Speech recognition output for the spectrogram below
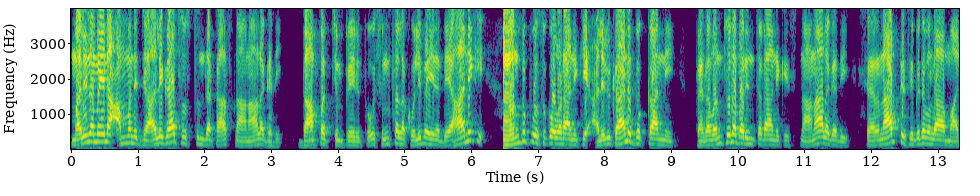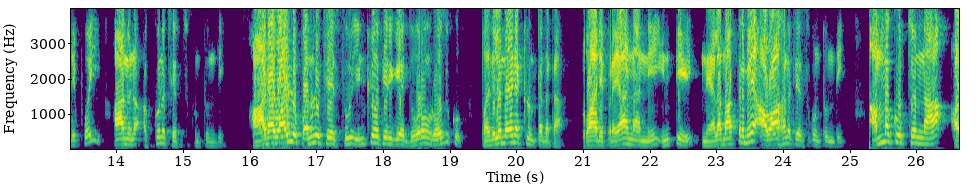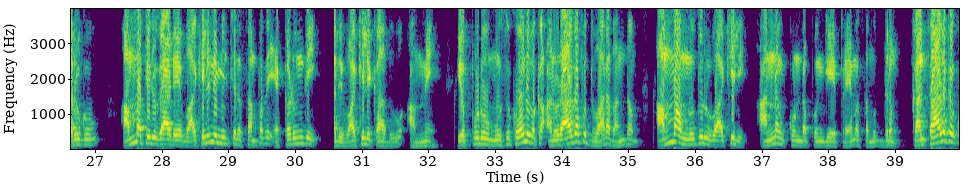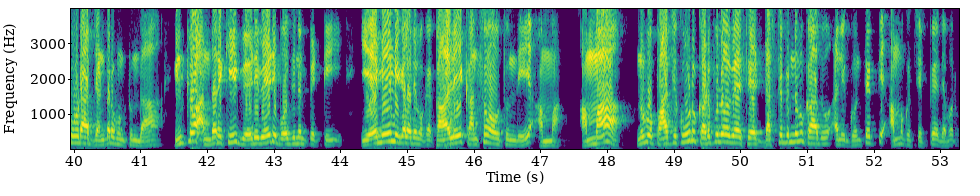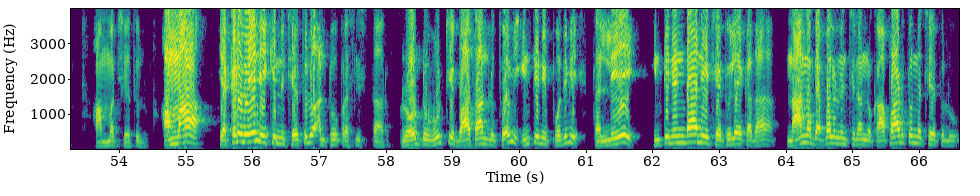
మలినమైన అమ్మని జాలిగా చూస్తుందట స్నానాల గది. దాంపత్యం పేరుతో హింసల కొలిమైన దేహానికి మందు పూసుకోవడానికి అలివి కాని దుఃఖాన్ని పెదవంచున భరించడానికి స్నానాల గది శరణార్థి శిబిరంలా మారిపోయి ఆమెను అక్కున చేర్చుకుంటుంది. ఆడవాళ్ళు పనులు చేస్తూ ఇంట్లో తిరిగే దూరం రోజుకు పదిలమైనట్లుంటదట. వారి ప్రయాణాన్ని ఇంటి నేల మాత్రమే ఆవాహన చేసుకుంటుంది. అమ్మ కూర్చున్న అరుగు అమ్మ తిరుగాడే వాకిలిని మించిన సంపద ఎక్కడుంది? అది వాకిలి కాదు అమ్మే. ఎప్పుడూ మూసుకోని ఒక అనురాగపు ద్వారబంధం. అమ్మ నుదురు వాకిలి అన్నం కుండ పొంగే ప్రేమ సముద్రం. కంచాలకు కూడా జండరు ఉంటుందా? ఇంట్లో అందరికీ వేడివేడి భోజనం పెట్టి ఏమీ మిగలని ఒక ఖాళీ కంచం అవుతుంది అమ్మ. అమ్మా నువ్వు పాచికూడు కడుపులో వేసే డస్ట్బిన్నువు కాదు అని గొంతెత్తి అమ్మకు చెప్పేదెవరు? అమ్మ చేతులు. అమ్మా ఎక్కడవే నీకిన్ని చేతులు అంటూ ప్రశ్నిస్తారు. రోడ్డు ఊడ్చి బాసాండ్లు తోమి ఇంటిని పొదివి తల్లి ఇంటి నిండా నీ చేతులే కదా. నాన్న దెబ్బల నుంచి నన్ను కాపాడుతున్న చేతులు.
